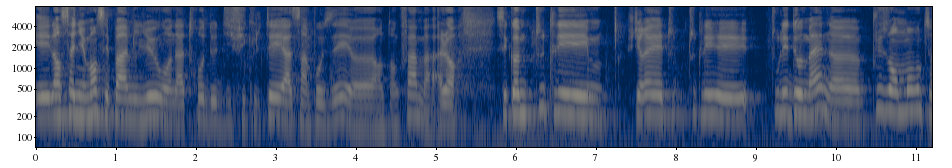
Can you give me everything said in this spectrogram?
Et l'enseignement, c'est pas un milieu où on a trop de difficultés à s'imposer euh, en tant que femme. Alors, c'est comme toutes les, je dirais, toutes les, tous les domaines. Euh, plus on monte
